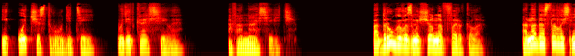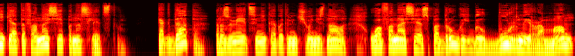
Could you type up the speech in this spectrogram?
и отчество у детей будет красивое — Афанасьевич. Подруга возмущенно фыркала. Она досталась Нике от Афанасия по наследству. Когда-то, разумеется, Ника об этом ничего не знала, у Афанасия с подругой был бурный роман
